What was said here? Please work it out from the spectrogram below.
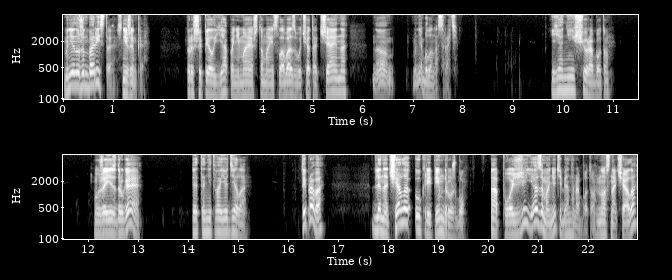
Мне нужен бариста, Снежинка. Прошипел я, понимая, что мои слова звучат отчаянно, но мне было насрать. Я не ищу работу. Уже есть другая? Это не твое дело. Ты права. Для начала укрепим дружбу. А позже я заманю тебя на работу. Но сначала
